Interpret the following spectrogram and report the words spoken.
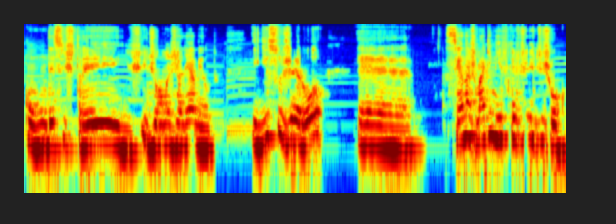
com um desses três idiomas de alinhamento. E isso gerou é, cenas magníficas de, de jogo.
